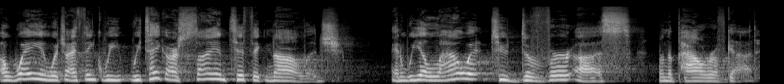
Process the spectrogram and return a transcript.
a way in which I think we, we take our scientific knowledge and we allow it to divert us from the power of God.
